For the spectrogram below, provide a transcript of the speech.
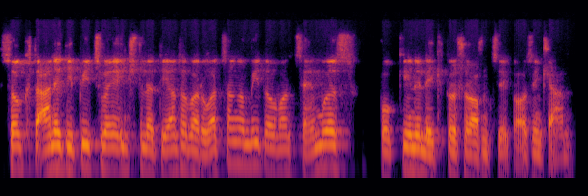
sagt auch nicht, ich bin zwar Installateur und habe eine Rohrzange mit, aber wenn es sein muss, packe ich einen Elektroschraubenzieher aus in klein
